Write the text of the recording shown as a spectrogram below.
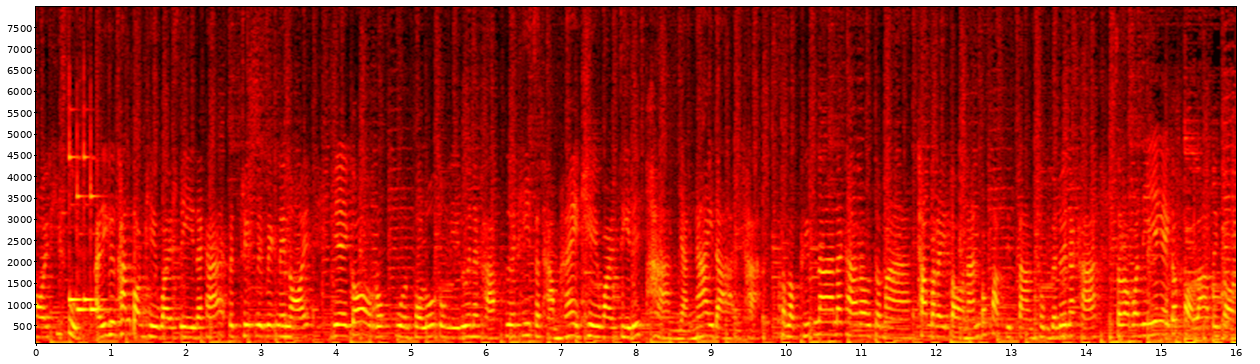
น้อยที่สุด อันนี้คือขั้นตอน KYC นะคะ เป็นทริคเล็กๆ น้อยๆยังไงก็รบกวน follow ตรงนี้ด้วยนะคะ เพื่อที่จะทำให้ KYC ได้ผ่านอย่างง่ายดายค่ะสำหรับคลิปหน้านะคะ เราจะมาทำอะไรต่อนั้นก็ฝากติดตามชมกันด้วยนะคะสำหรับวันนี้ยังไงก็ขอลาไปก่อน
